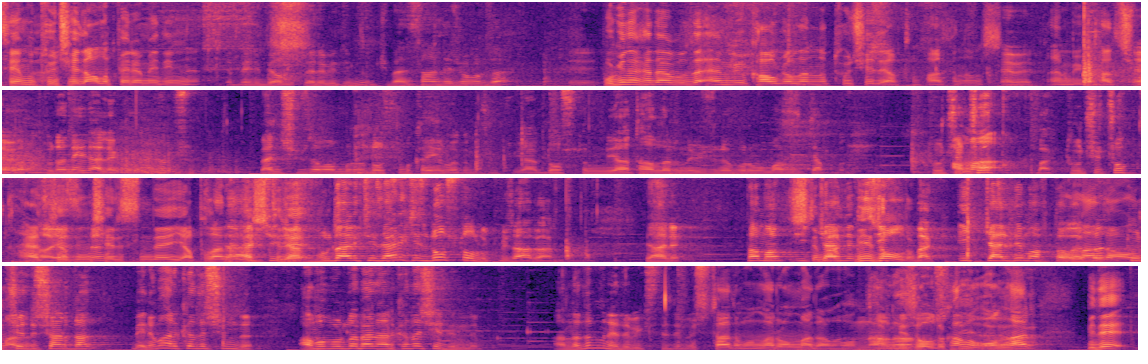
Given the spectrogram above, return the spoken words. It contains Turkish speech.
Senin bu Tuğçe'yle alıp veremediğin ne? Ya benim bir alıp verebildiğim yok ki. Ben sadece orada Bugüne kadar burada en büyük kavgalarını Tuğçe'yle yaptın farkında mısın? Evet. En büyük tartışmalarını. Evet. Bu da neyle alakalı biliyor musun? Ben hiçbir zaman bunu dostumu kayırmadım çünkü. Yani dostum diye hatalarını yüzüne vurmamazlık yapmadım. Tuğçe Ama- çok, bak Tuğçe çok hata Herkesin yaptı. içerisinde yapılan Ya herkes, eleştiri... ya burada herkes herkes dost olduk biz abi artık. Yani tamam İşte ilk bak, geldi- biz ilk- olduk. Bak ilk geldiğim haftalarda. Tuğçe dışarıdan benim arkadaşımdı. Ama burada ben arkadaş edindim. Anladın mı ne demek istediğimi? Üstadım onlar olmadı ama. Onlar daha biz olduk ama değiller onlar abi. bir de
